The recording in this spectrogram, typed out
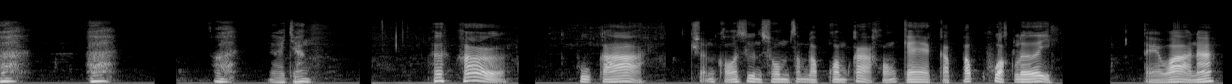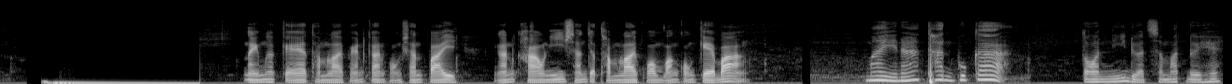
ฮะ ฮะเฮ้ยเหนื่อยจัง เฮ้อเฮ้อผู้กล้าฉันขอชื่นชมสำหรับความกล้าของแกกับพับพวกเลย แต่ว่านะ ในเมื่อแกทำลายแผนการของฉันไป งั้นคราวนี้ฉันจะทำลายความหวังของแกบ้าง ไม่นะท่านผู้กล้า ตอนนี้เดือดสมัดเลยแฮะ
